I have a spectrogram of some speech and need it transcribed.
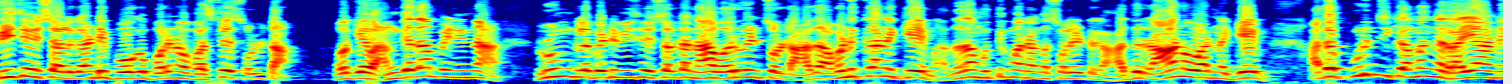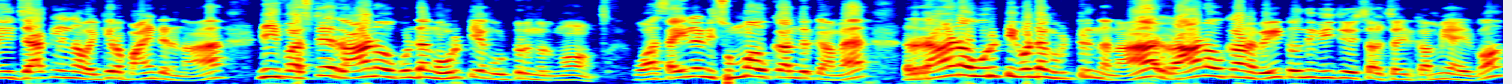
விஜய் விஷாலுக்காண்டி போக போகிறேன் அவன் ஃபஸ்ட்டே சொல்லிட்டான். ஓகேவா அங்கே தான் போய் நின்னா ரூம்குள்ள போயிட்டு விஜய் சொல்லிட்டு நான் வருவேன்னு சொல்லிட்டான் அது அவனுக்கான கேம் அதை தான் முத்துக்குமார் அங்கே சொல்லிட்டு இருக்கான் அது ராணுவ ஆடின கேம் அதை புரிஞ்சிக்காம இங்கே ரயானு ஜாக்லின் நான் வைக்கிற பாயிண்ட் என்னன்னா நீ ஃபர்ஸ்டே ராணுவ கொண்டு அங்கே உருட்டி அங்கே விட்டுருந்துருக்கணும். உன் சைடில் நீ சும்மா உட்காந்துருக்காம ராணுவ உருட்டி கொண்டு அங்கே விட்டுருந்தனா ராணுவுக்கான வெயிட் வந்து விஜய் விசால் சைடு கம்மியாயிருக்கும்.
